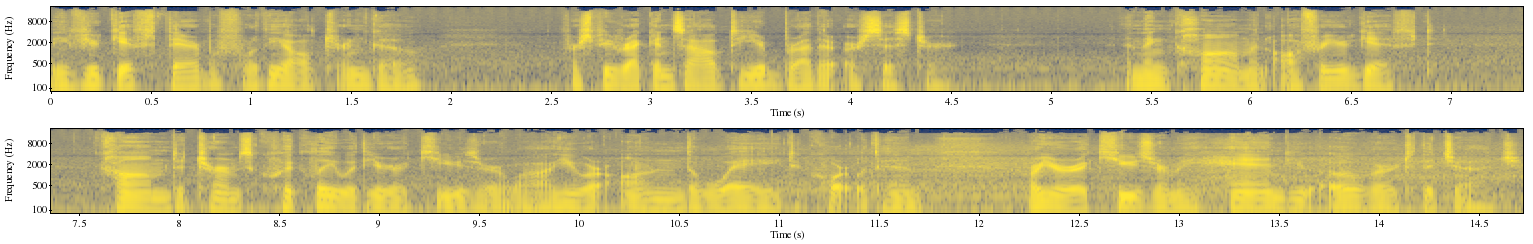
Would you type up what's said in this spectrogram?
leave your gift there before the altar and go. First be reconciled to your brother or sister, and then come and offer your gift. Come to terms quickly with your accuser while you are on the way to court with him, or your accuser may hand you over to the judge,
